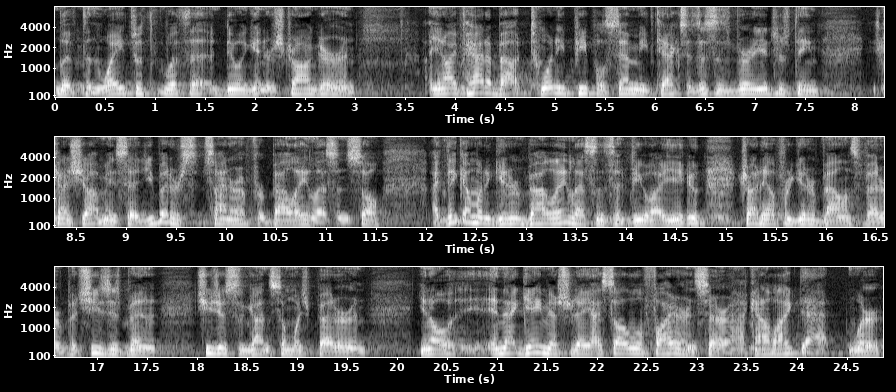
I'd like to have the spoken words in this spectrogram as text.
lifting weights with with uh, doing getting her stronger. And you know, I've had about 20 people send me texts. This is very interesting. He kind of shot me and said, "You better sign her up for ballet lessons." So. I think I'm going to get her ballet lessons at BYU, try to help her get her balance better. But she's just been, she's just gotten so much better. And you know, in that game yesterday, I saw a little fire in Sarah. I kind of like that, where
